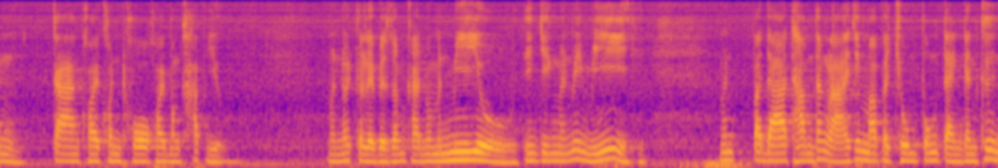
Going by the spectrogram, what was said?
นกลางคอยคอนโทรคอยบังคับอยู่มนุษย์ก็เลยเป็นสำคัญว่ามันมีอยู่ จริง ๆ มันไม่มี มันประดาธรรมทั้งหลายที่มาประชุมปรุงแต่งกันขึ้น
